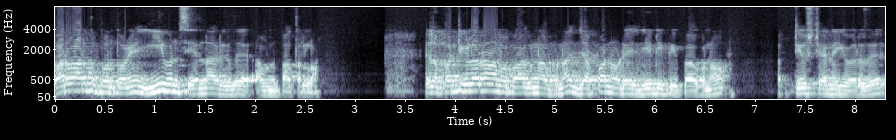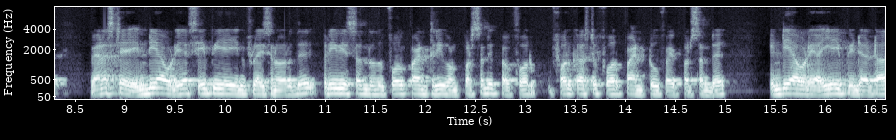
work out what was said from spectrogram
வர வாரத்தை பொறுத்தவரையும் ஈவெண்ட்ஸ் என்ன இருக்குது அப்படின்னு பார்த்துடலாம். இதில் பர்டிகுலராக நம்ம பார்க்கணும் அப்படின்னா ஜப்பானுடைய ஜிடிபி பார்க்கணும். டியூஸ்டே அன்னைக்கு வருது. வெனஸ்டே இந்தியாவுடைய சிபிஐ இன்ஃப்ளேஷன் வருது. ப்ரீவியஸ் இருந்தது four point three one percent இப்போ four forecast four point two five percent இந்தியாவுடைய ஐஐபி டேட்டா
